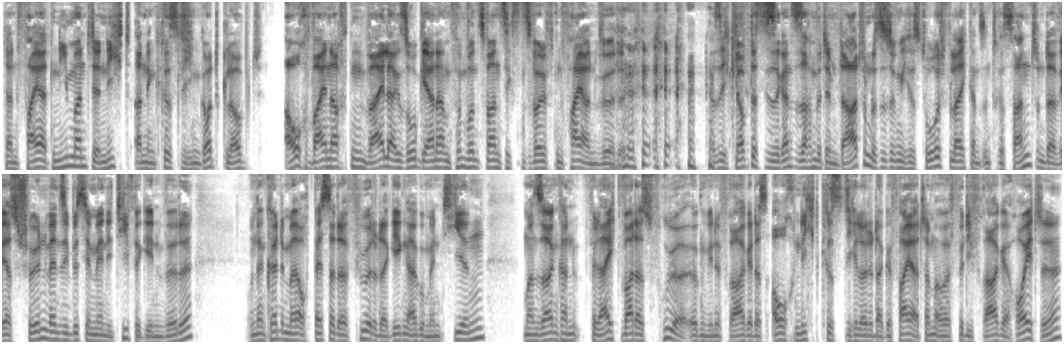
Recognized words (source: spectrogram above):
dann feiert niemand, der nicht an den christlichen Gott glaubt, auch Weihnachten, weil er so gerne am 25.12. feiern würde. Also ich glaube, dass diese ganze Sache mit dem Datum, das ist irgendwie historisch vielleicht ganz interessant und da wäre es schön, wenn sie ein bisschen mehr in die Tiefe gehen würde. Und dann könnte man auch besser dafür oder dagegen argumentieren. Man sagen kann, vielleicht war das früher irgendwie eine Frage, dass auch nicht christliche Leute da gefeiert haben, aber für die Frage heute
